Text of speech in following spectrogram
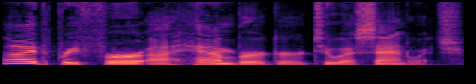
I'd prefer a hamburger to a sandwich.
